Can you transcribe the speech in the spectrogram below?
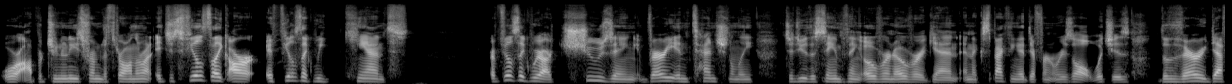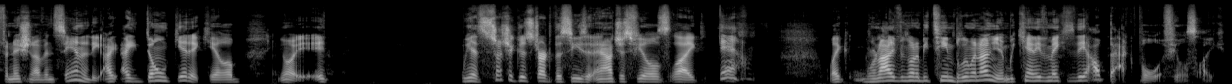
or opportunities for him to throw on the run? It just feels like our it feels like we can't it feels like we are choosing very intentionally to do the same thing over and over again and expecting a different result, which is the very definition of insanity. I, I don't get it, Caleb. You know, it we had such a good start to the season, and now it just feels like, yeah, like we're not even going to be Team Bloomin' Onion. We can't even make it to the Outback Bowl. It feels like.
